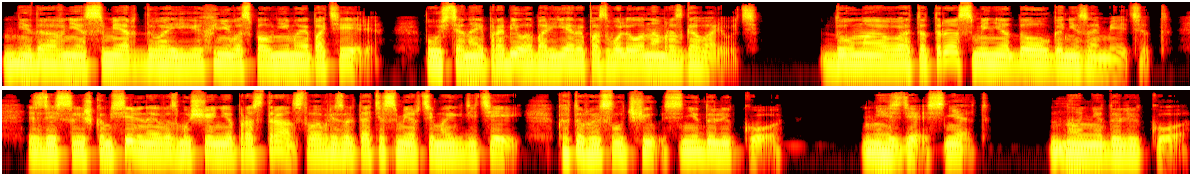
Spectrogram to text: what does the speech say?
Недавняя смерть двоих — невосполнимая потеря. Пусть она и пробила барьеры, позволила нам разговаривать. Думаю, в этот раз меня долго не заметят. Здесь слишком сильное возмущение пространства в результате смерти моих детей, которое случилось недалеко. Не здесь, нет, но недалеко.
